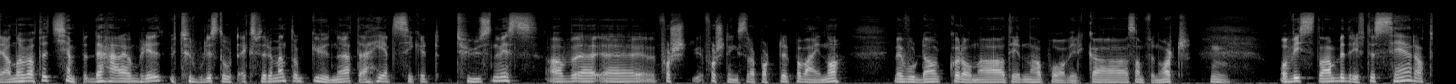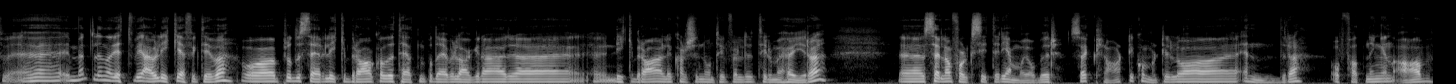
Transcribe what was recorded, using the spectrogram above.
ja, nå har vi hatt et kjempe Det her er blir et utrolig stort eksperiment, og gudene vet det er helt sikkert tusenvis av eh, forsk forskningsrapporter på vei nå med hvordan koronatiden har påvirka samfunnet vårt. Mm. Og hvis da bedrifter ser at øh, vent litt, vi er jo like effektive og produserer like bra, kvaliteten på det vi lager er øh, like bra, eller kanskje i noen tilfeller til og med høyere, eh, selv om folk sitter hjemme og jobber, så er det klart de kommer til å endre oppfatningen av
